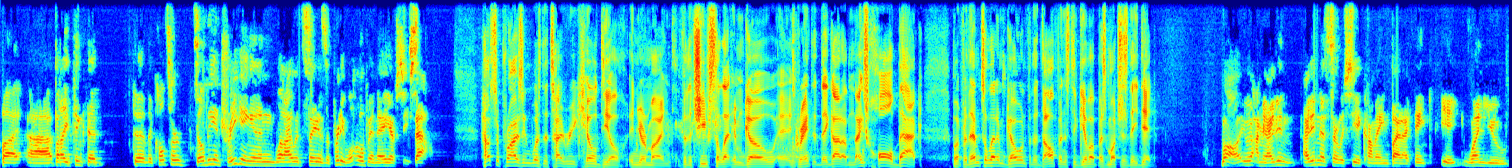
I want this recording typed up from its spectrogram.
but uh, but I think that the the Colts are still be intriguing in what I would say is a pretty open AFC South. How surprising was the Tyreek Hill deal in your mind for the Chiefs to let him go? And granted, they got a nice haul back, but for them to let him go and for the Dolphins to give up as much as they did. Well, I mean, I didn't, I didn't necessarily see it coming, but I think it, when you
